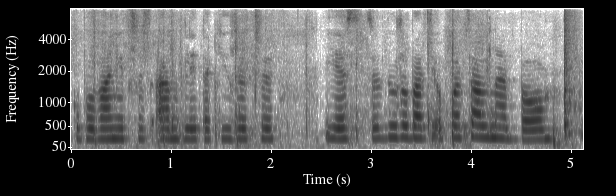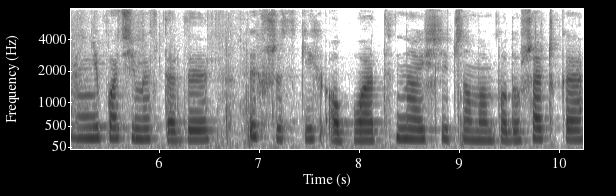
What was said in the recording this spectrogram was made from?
Kupowanie przez Anglię takich rzeczy jest dużo bardziej opłacalne, bo nie płacimy wtedy tych wszystkich opłat. No i śliczną mam poduszeczkę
